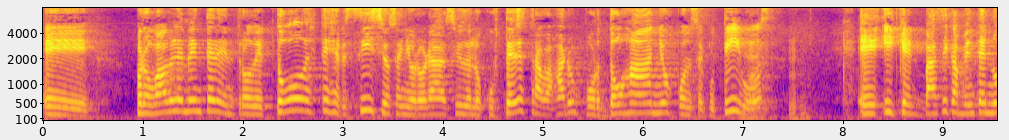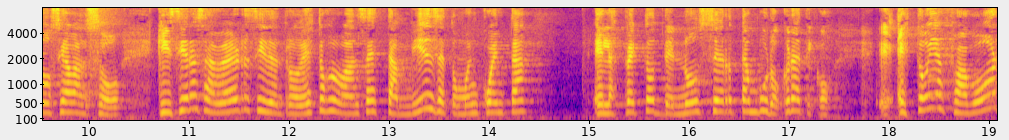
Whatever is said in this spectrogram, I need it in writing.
Eh, probablemente dentro de todo este ejercicio, señor Horacio, de lo que ustedes trabajaron por dos años consecutivos eh, y que básicamente no se avanzó, quisiera saber si dentro de estos avances también se tomó en cuenta el aspecto de no ser tan burocráticos. Eh, estoy a favor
